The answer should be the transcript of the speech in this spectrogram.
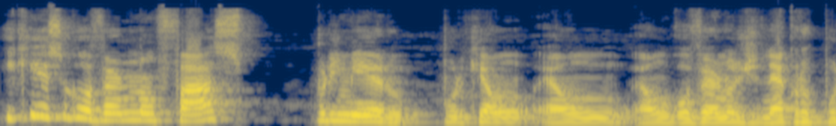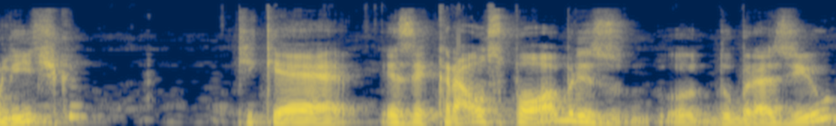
e que esse governo não faz, primeiro, porque é um, é um, é um governo de necropolítica, que quer execrar os pobres do Brasil.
